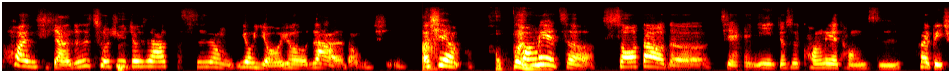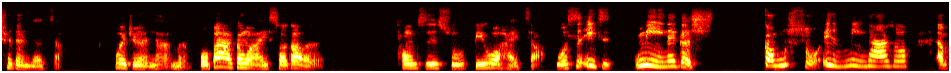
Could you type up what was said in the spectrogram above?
幻想就是出去就是要吃那种又油又辣的东西，啊、而且匡列者收到的检疫就是匡列通知会比确诊者早。我也觉得很纳闷，我爸跟我阿姨收到的通知书比我还早。我是一直密那个公所，一直密他说，呃，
